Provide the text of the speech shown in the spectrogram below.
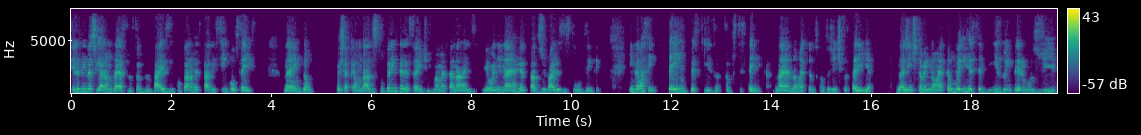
Eles investigaram 10 transtornos mentais e encontraram resultado em 5 ou 6, né, então, poxa, é um dado super interessante de uma meta-análise que reúne, né, resultados de vários estudos, enfim. Então, assim, tem pesquisa sobre sistêmica, né? Não é tanto quanto a gente gostaria. A gente também não é tão bem recebido em termos de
